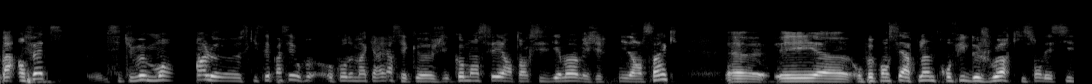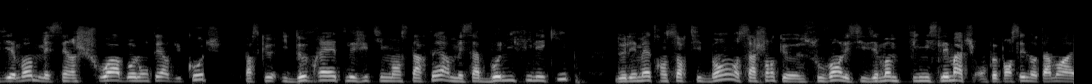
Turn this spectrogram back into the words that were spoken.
Bah, en fait, si tu veux, moi, le, ce qui s'est passé au, au cours de ma carrière, c'est que j'ai commencé en tant que sixième homme et j'ai fini dans le 5. Euh, et euh, on peut penser à plein de profils de joueurs qui sont des sixième hommes, mais c'est un choix volontaire du coach parce qu'il devrait être légitimement starter, mais ça bonifie l'équipe de les mettre en sortie de banc, sachant que souvent les sixième hommes finissent les matchs. On peut penser notamment à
